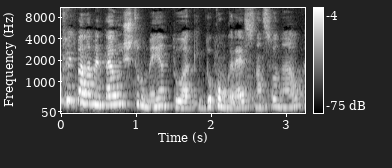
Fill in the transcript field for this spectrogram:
A Frente Parlamentar é um instrumento aqui do Congresso Nacional,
